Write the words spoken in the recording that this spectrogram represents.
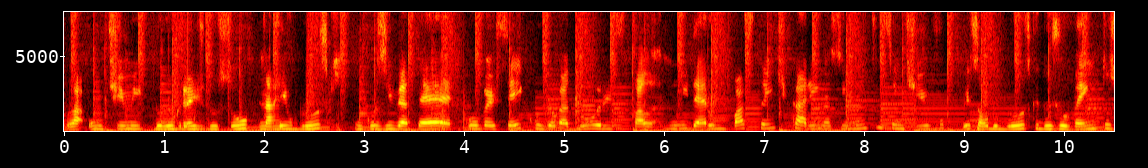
lá um time do Rio Grande do Sul, na Rio Brusque. Inclusive até conversei com os jogadores, fala, me deram bastante carinho, assim, muito incentivo. O pessoal do Brusque, do Juventus.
